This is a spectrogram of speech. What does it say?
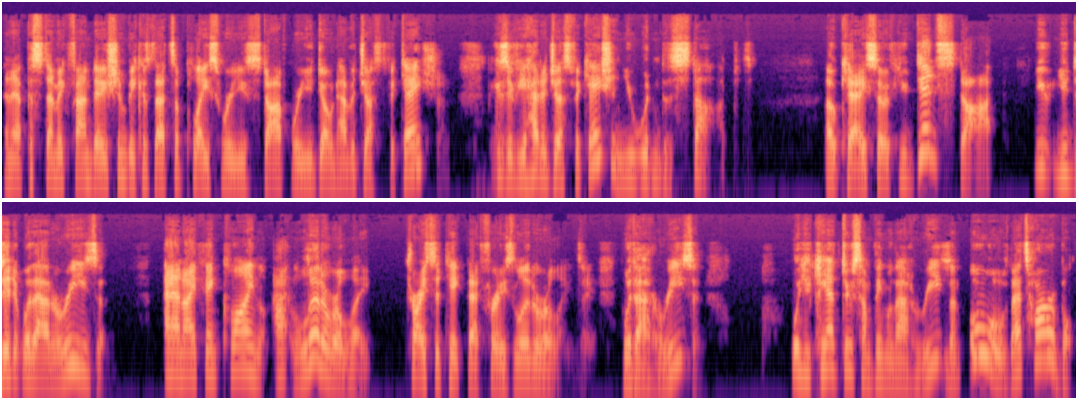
an epistemic foundation, because that's a place where you stop, where you don't have a justification. Because if you had a justification, you wouldn't have stopped. Okay, so if you did stop, you you did it without a reason. And I think Klein uh, literally tries to take that phrase literally, without a reason. Well, you can't do something without a reason. Oh, that's horrible.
